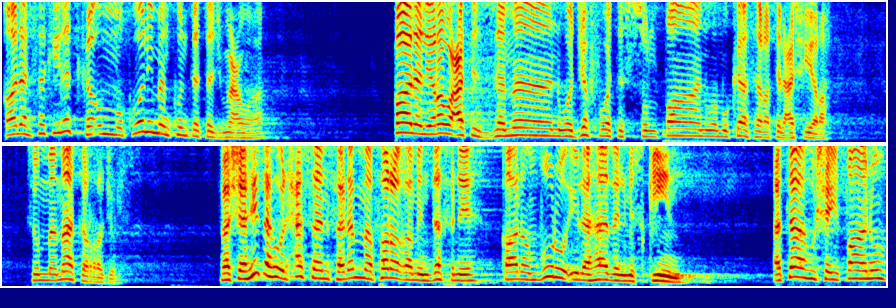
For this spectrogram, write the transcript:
قال ثكلتك أمك ولمن كنت تجمعها؟ قال لروعة الزمان وجفوة السلطان ومكاثرة العشيرة ثم مات الرجل. فشهده الحسن فلما فرغ من دفنه قال انظروا إلى هذا المسكين. أتاه شيطانه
